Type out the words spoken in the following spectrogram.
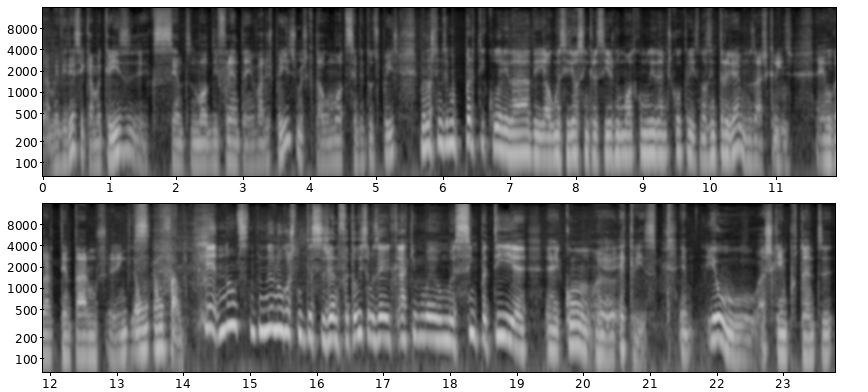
é uma evidência que há uma crise que se sente de modo diferente em vários países, mas que de algum modo se sente em todos os países, mas nós temos uma particularidade e algumas idiosincrasias no modo como lidamos com a crise. Nós entregamos-nos às crises, em lugar de tentarmos... É um, é um falo. É, não, eu não gosto muito desse género fatalista, mas é, há aqui uma, uma simpatia é, com é, a crise. Eu acho que é importante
